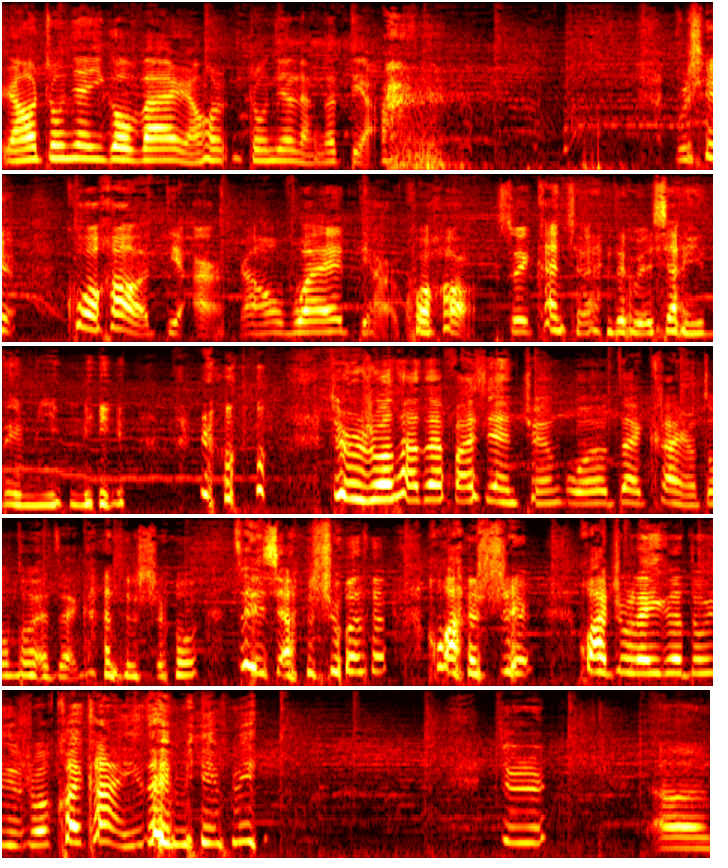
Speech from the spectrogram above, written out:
然后中间一个 Y，然后中间两个点儿，不是。括号点儿，然后 y 点儿括号，所以看起来特别像一对咪咪。然后就是说他在发现全国在看，然后总统也在看的时候，最想说的话是画出来一个东西，说快看一对咪咪。就是，呃，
